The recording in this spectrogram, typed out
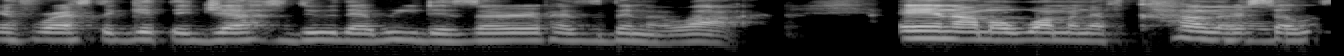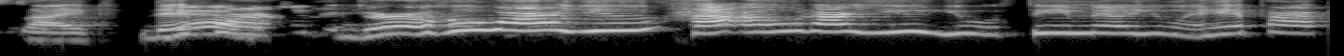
and for us to get the just due that we deserve has been a lot and I'm a woman of color. So it's like, they yeah. girl, who are you? How old are you? You a female, you in hip hop.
